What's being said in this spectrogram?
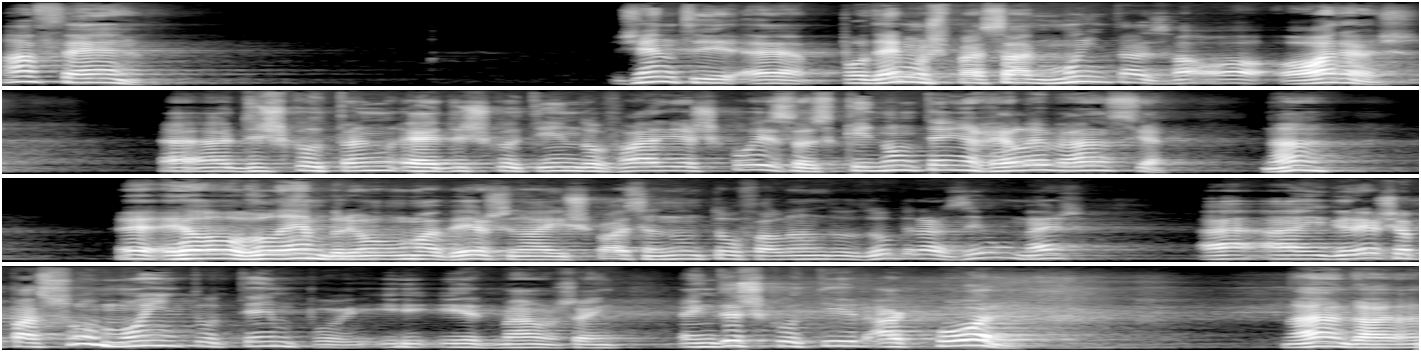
a fé. Gente, é, podemos passar muitas horas é, discutindo, é, discutindo várias coisas que não têm relevância, não? Eu lembro uma vez na Escócia, não estou falando do Brasil, mas a, a igreja passou muito tempo, irmãos, em, em discutir a cor né, da,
